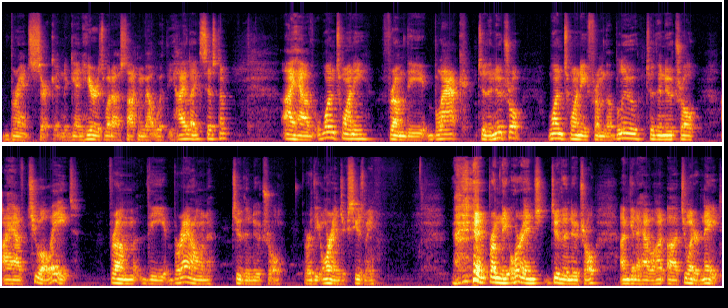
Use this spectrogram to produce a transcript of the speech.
branch circuit. And again, here is what I was talking about with the high leg system. I have 120 from the black to the neutral, 120 from the blue to the neutral. I have 208 from the brown to the neutral, or the orange, excuse me. from the orange to the neutral, I'm going to have uh, 208.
